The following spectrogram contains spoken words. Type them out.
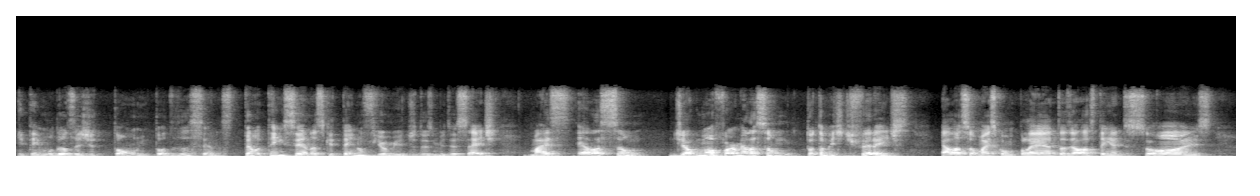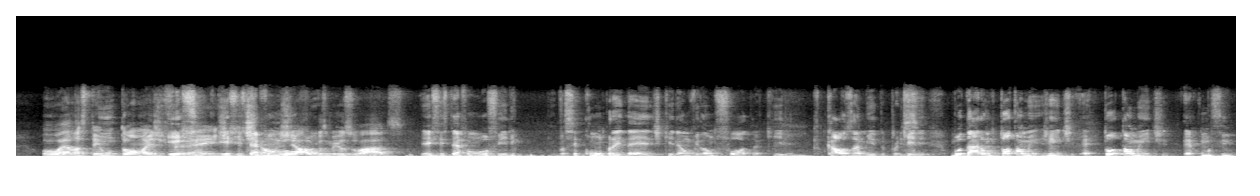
E tem mudanças de tom em todas as cenas. Tem, tem cenas que tem no filme de 2017, mas elas são, de alguma forma, elas são totalmente diferentes. Elas são mais completas, elas têm adições, ou elas têm um tom mais esse- diferente, esse e tiram uns Steppenwolf- diálogos meio zoados. Esse Stephen Wolf, ele, você compra a ideia de que ele é um vilão foda, que ele causa medo, porque ele mudaram totalmente. Gente, é totalmente. É como se,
